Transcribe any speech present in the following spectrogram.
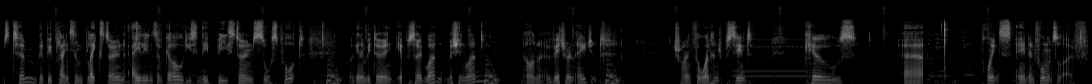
name's Tim. I'm going to be playing some Blake Stone Aliens of Gold using the B-Stone source port. We're going to be doing episode 1, mission 1 on Veteran Agent. Trying for 100% kills, uh, points and informants alive.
